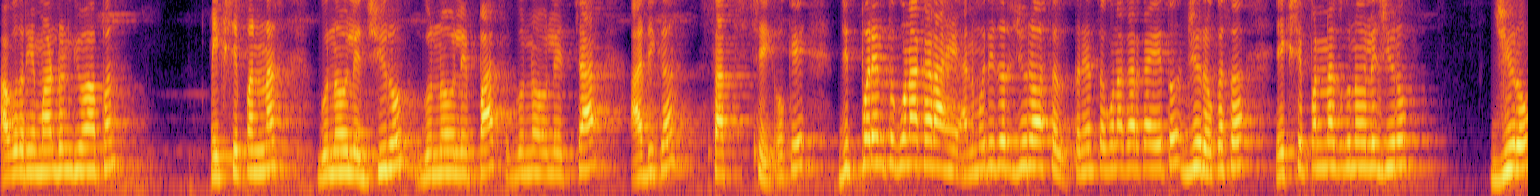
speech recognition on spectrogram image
अगोदर हे मांडून घेऊ आपण. एकशे पन्नास गुणवले झिरो गुणवले पाच गुणवले चार अधिक सातशे ओके जिथपर्यंत गुणाकार आहे आणि मध्ये जर झिरो असेल तर ह्याचा गुणाकार काय येतो? झिरो कसं? एकशे पन्नास गुणवले झिरो झिरो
